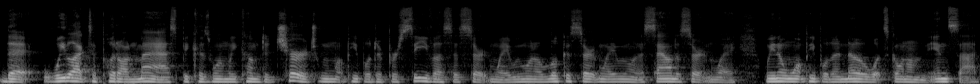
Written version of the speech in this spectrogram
that we like to put on mass because when we come to church we want people to perceive us a certain way. We want to look a certain way. We want to sound a certain way. We don't want people to know what's going on on the inside.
